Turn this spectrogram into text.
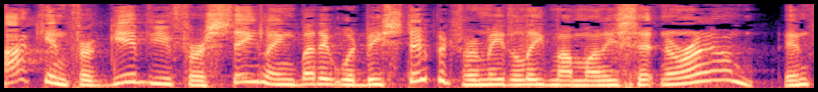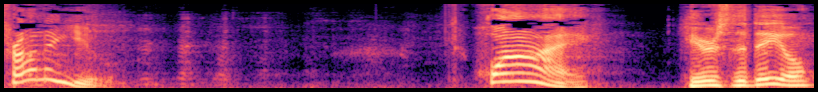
I can forgive you for stealing, but it would be stupid for me to leave my money sitting around in front of you. Why? Here's the deal.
